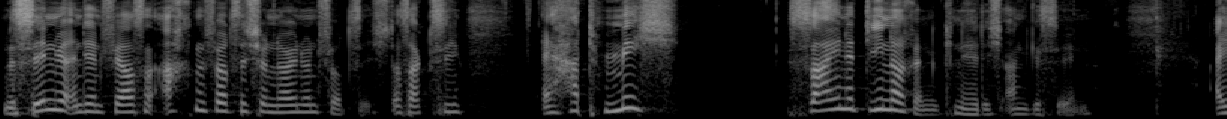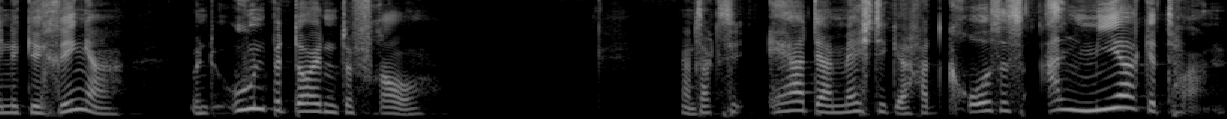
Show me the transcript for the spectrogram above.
Und das sehen wir in den Versen 48 und 49. Da sagt sie, er hat mich, seine Dienerin, gnädig angesehen. Eine geringe und unbedeutende Frau. Dann sagt sie, er, der Mächtige, hat Großes an mir getan.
